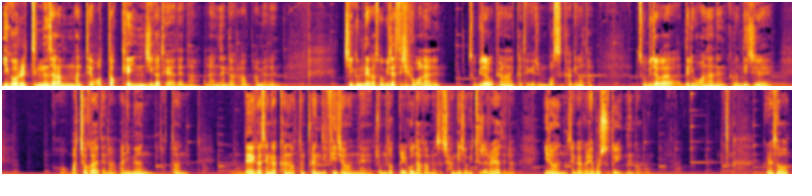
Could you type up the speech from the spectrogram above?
이거를 듣는 사람한테 어떻게 인지가 돼야 되나라는 생각을 하면은 지금 내가 소비자들이 원하는 소비자라고 표현하니까 되게 좀 머쓱하긴 하다. 소비자들이 원하는 그런 니즈에 어, 맞춰가야 되나? 아니면 어떤 내가 생각하는 어떤 브랜드 비전에 좀 더 끌고 나가면서 장기적인 투자를 해야 되나? 이런 생각을 해볼 수도 있는 거고. 그래서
